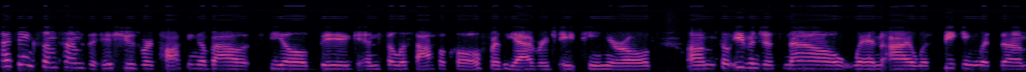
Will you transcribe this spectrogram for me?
I think sometimes the issues we're talking about feel big and philosophical for the average 18 year old. Um, so even just now, when I was speaking with them,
